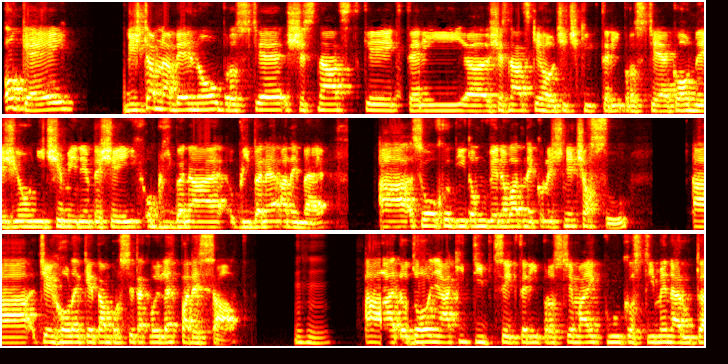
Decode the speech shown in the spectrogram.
OK, když tam naběhnou prostě šestnáctky, který, eh, šestnáctky holčičky, který prostě jako nežijou ničím jiným, než jejich oblíbené, oblíbené anime a jsou ochotní tomu věnovat nekonečně času a těch holek je tam prostě takovýhle 50. Mm-hmm. A do toho nějaký týpci, který prostě mají cool kostýmy Naruto,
